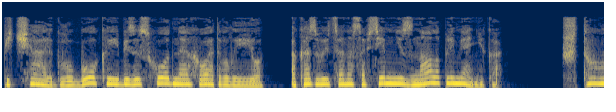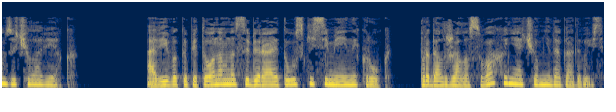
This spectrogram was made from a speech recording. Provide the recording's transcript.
печаль глубокая и безысходная охватывала ее. Оказывается, она совсем не знала племянника. Что он за человек? Авива Капитоновна собирает узкий семейный круг, продолжала сваха, ни о чем не догадываясь.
